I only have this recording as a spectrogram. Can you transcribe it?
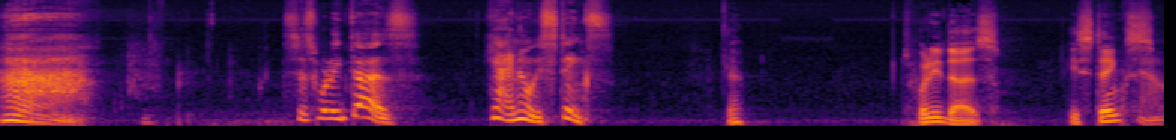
it's just what he does. Yeah, I know he stinks. Yeah. That's what he does. He stinks. Yeah.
